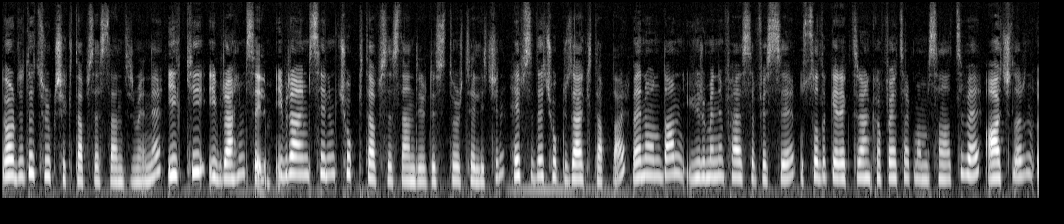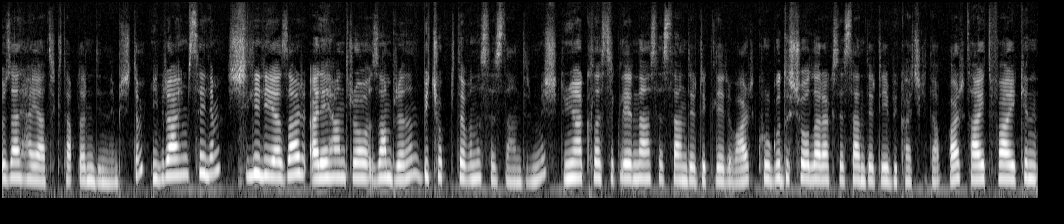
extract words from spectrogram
Dördü de Türkçe kitap seslendirmeni. İlki İbrahim Selim. İbrahim Selim çok kitap seslendirdi Storytel için. Hepsi de çok güzel kitaplar. Ben ondan Yürümenin Felsefesi, Ustalık Gerektiren Kafaya Takmama Sanatı Hayatı ve Ağaçların Özel Hayatı kitaplarını dinlemiştim. İbrahim Selim, Şilili yazar Alejandro Zambra'nın birçok kitabını seslendirmiş. Dünya klasiklerinden seslendirdikleri var. Kurgu dışı olarak seslendirdiği birkaç kitap var. Said Faik'in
